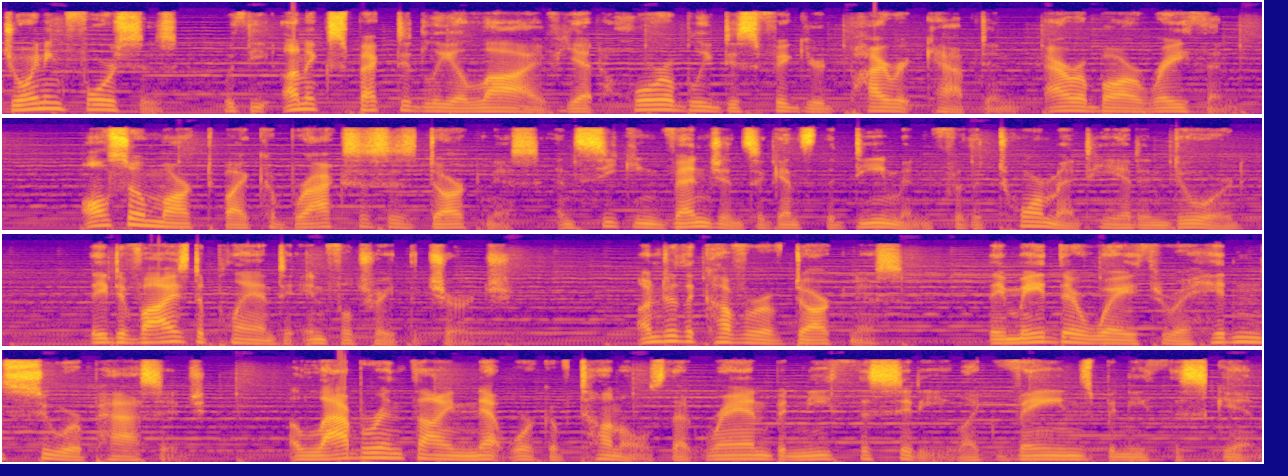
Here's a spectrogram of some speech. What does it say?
Joining forces with the unexpectedly alive yet horribly disfigured pirate captain Arabar Rathan, also marked by Kabraxis's darkness and seeking vengeance against the demon for the torment he had endured, they devised a plan to infiltrate the church. Under the cover of darkness, they made their way through a hidden sewer passage, a labyrinthine network of tunnels that ran beneath the city like veins beneath the skin.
